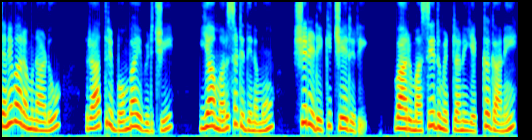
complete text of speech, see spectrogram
శనివారమునాడు రాత్రి బొంబాయి విడిచి యా మరుసటి దినము షిరిడీకి చేరిరి. వారు మసీదు మెట్లను ఎక్కగానే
